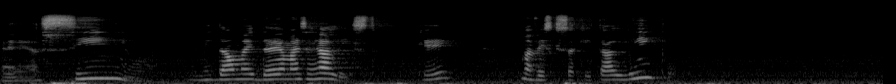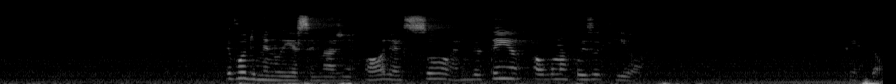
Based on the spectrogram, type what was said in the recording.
é assim, ó, me dá uma ideia mais realista, ok? Uma vez que isso aqui está limpo, eu vou diminuir essa imagem. Olha só, ainda tem alguma coisa aqui, ó. Perdão.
